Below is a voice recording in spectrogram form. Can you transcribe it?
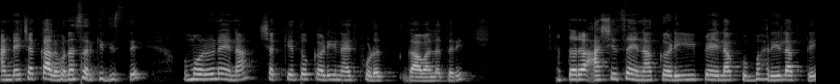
अंड्याच्या कालवणासारखी दिसते. म्हणून आहे ना शक्यतो कढी नाहीत फोडत गावाला तरी. तर अशीच आहे ना कढी प्यायला खूप भारी लागते.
